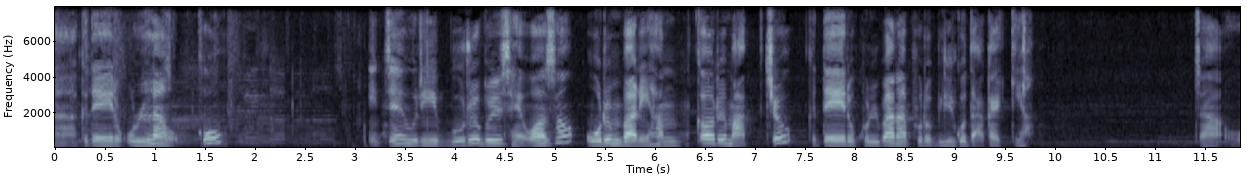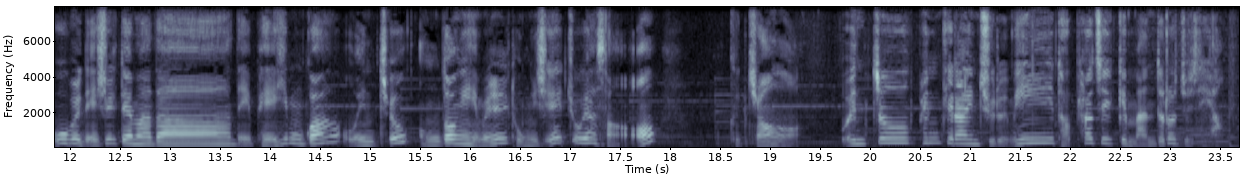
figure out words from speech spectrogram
자, 그대로 올라오고 이제 우리 무릎을 세워서 오른발이 한 걸음 앞쪽 그대로 골반 앞으로 밀고 나갈게요. 자, 호흡을 내쉴 때마다 내 배 힘과 왼쪽 엉덩이 힘을 동시에 조여서 그쵸? 왼쪽 팬티 라인 주름이 더 펴질게 만들어주세요.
